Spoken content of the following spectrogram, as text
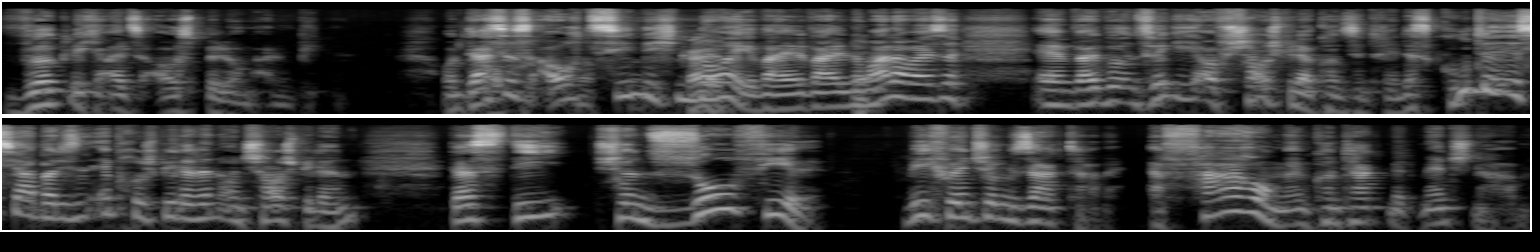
wirklich als Ausbildung anbieten. Und das auch, ist auch ja. ziemlich Geil. neu, weil, weil normalerweise, äh, weil wir uns wirklich auf Schauspieler konzentrieren. Das Gute ist ja bei diesen Impro-Spielerinnen und Schauspielerinnen, dass die schon so viel, wie ich vorhin schon gesagt habe, Erfahrung im Kontakt mit Menschen haben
